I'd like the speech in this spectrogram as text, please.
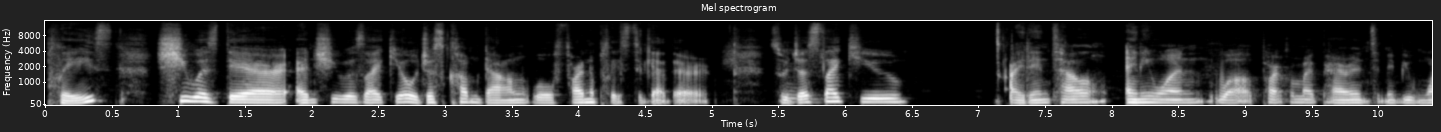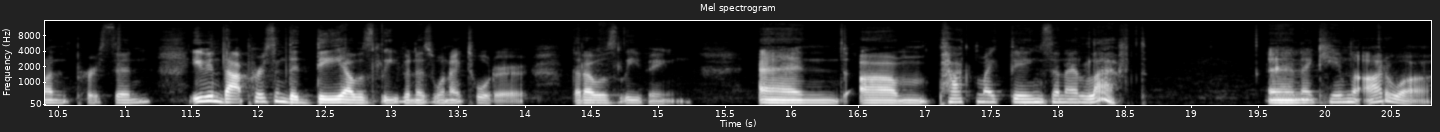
place, she was there and she was like, yo, just come down. We'll find a place together. So mm-hmm. just like you, I didn't tell anyone, well, apart from my parents and maybe one person. Even that person, the day I was leaving is when I told her that I was leaving. And um, packed my things and I left. And I mm. came to Ottawa.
